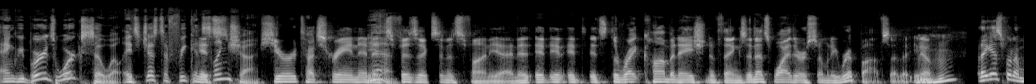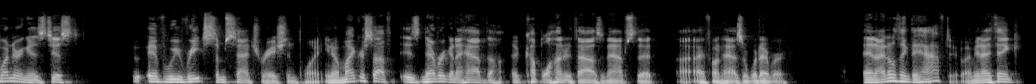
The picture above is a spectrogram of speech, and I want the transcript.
Angry Birds works so well. It's just a freaking it's slingshot. pure touchscreen, and Yeah. it's physics, and it's fun. Yeah, and it, it, it, it it's the right combination of things, and that's why there are so many ripoffs of it. You know, Mm-hmm. but I guess what I'm wondering is just if we reach some saturation point. You know, Microsoft is never going to have the a couple of hundred thousand apps that uh, iPhone has or whatever, and I don't think they have to. I mean, I think.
